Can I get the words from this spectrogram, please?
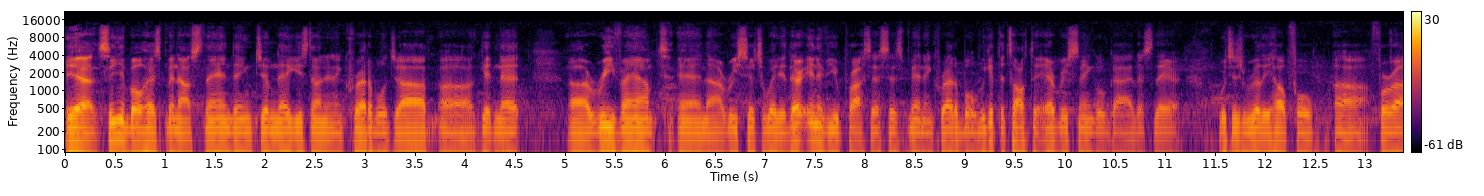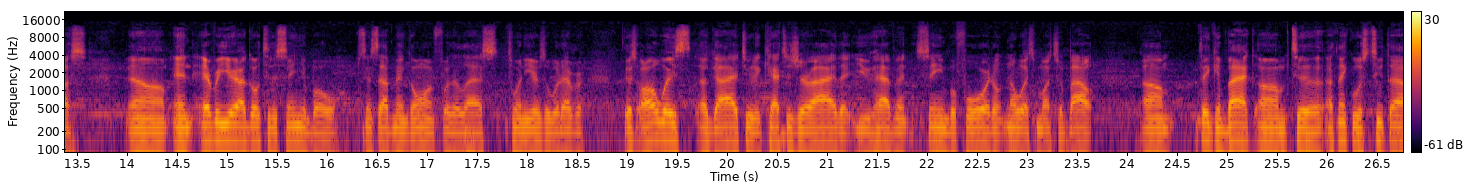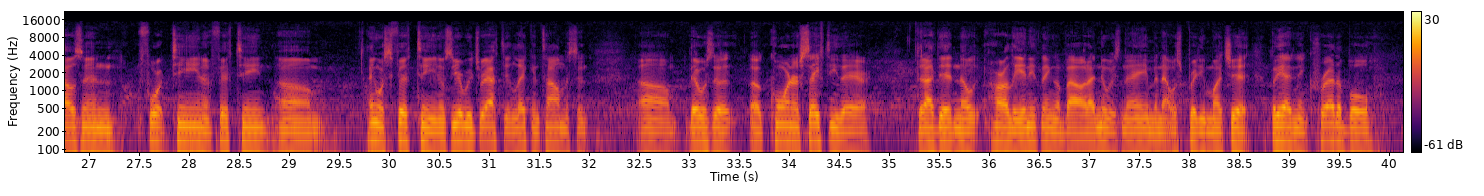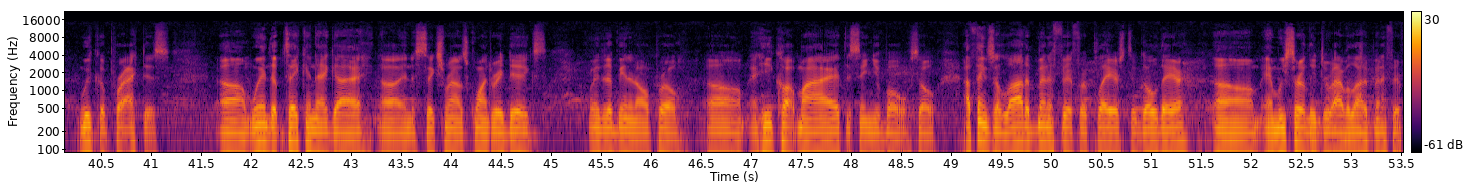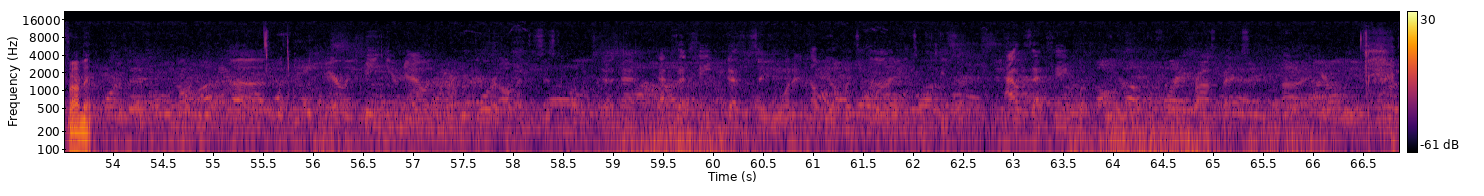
Yeah, Senior Bowl has been outstanding. Jim Nagy's done an incredible job uh, getting that uh, revamped and uh, resituated. Their interview process has been incredible. We get to talk to every single guy that's there, which is really helpful uh, for us. Um, and every year I go to the Senior Bowl, since I've been going for the last 20 years or whatever, there's always a guy or two that catches your eye that you haven't seen before, or don't know as much about. Um, thinking back um, to, I think it was 2014 or 15. Um, I think it was 15. It was the year we drafted Laken Tomlinson. Um, there was a, a, corner safety there that I didn't know hardly anything about. I knew his name, and that was pretty much it. But he had an incredible week of practice. Um, we ended up taking that guy uh, in the sixth round, Quandre Diggs. We ended up being an All Pro, um, and he caught my eye at the Senior Bowl. So I think there's a lot of benefit for players to go there, um, and we certainly derive a lot of benefit from it.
